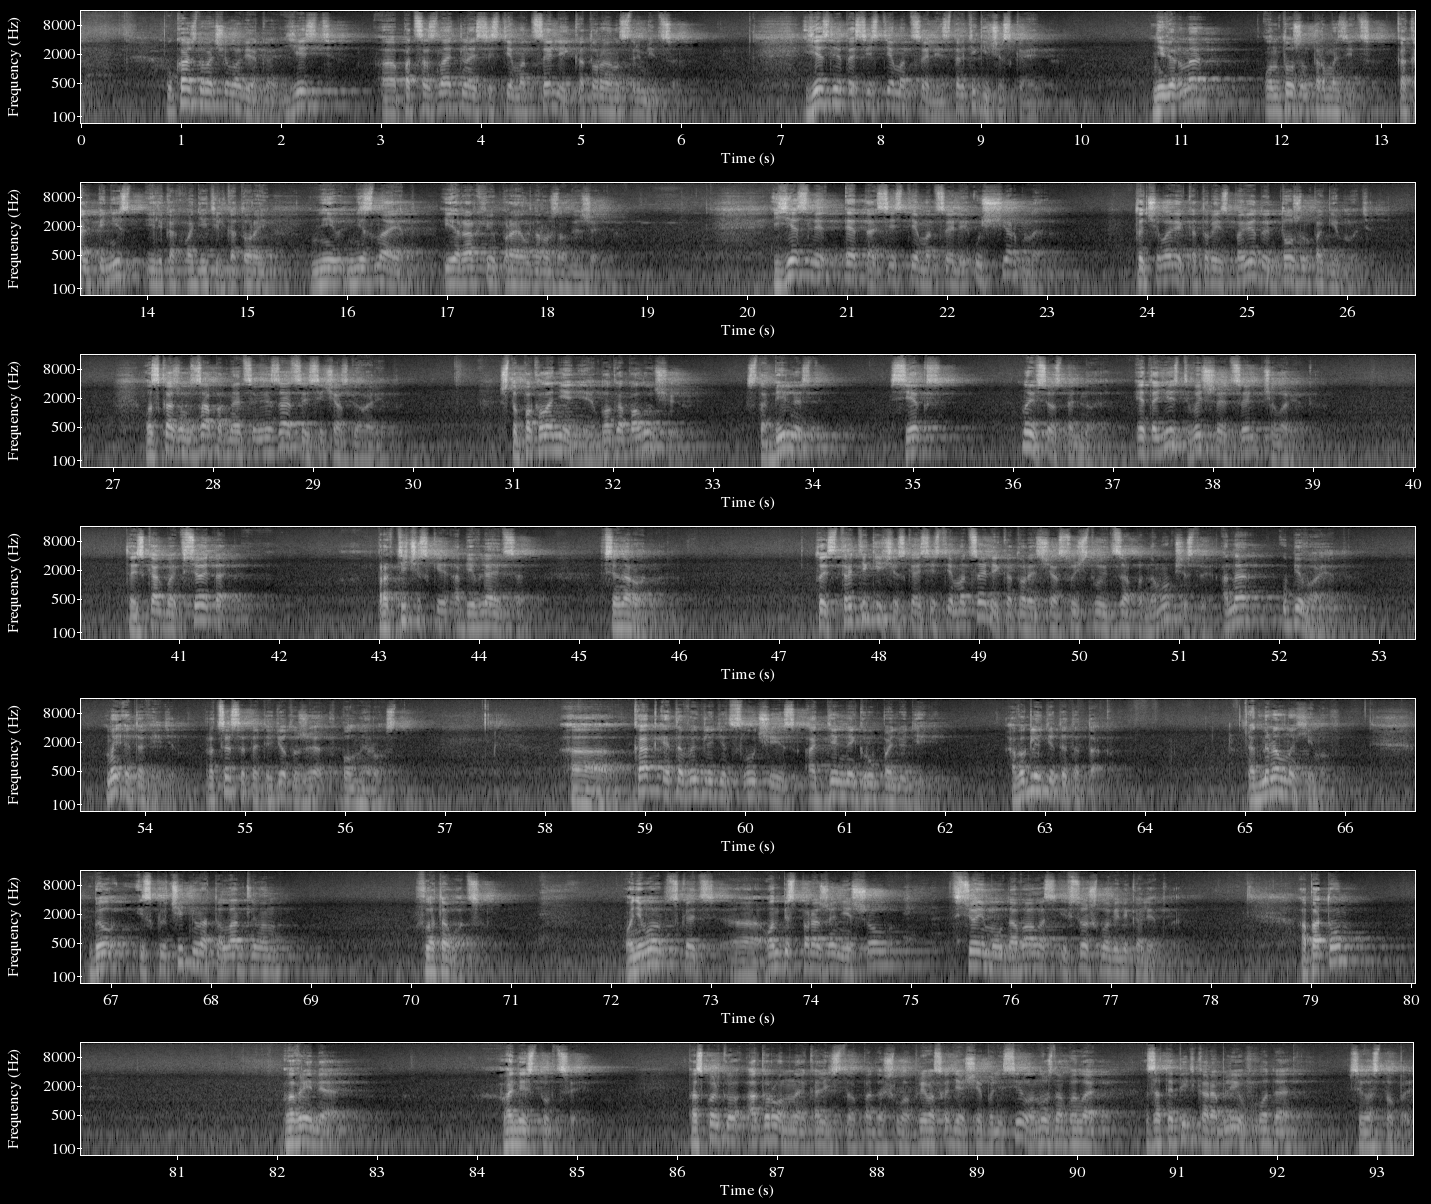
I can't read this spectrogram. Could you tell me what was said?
у каждого человека есть э, подсознательная система целей, к которой он стремится. Если эта система целей стратегическая неверна, он должен тормозиться. Как альпинист или как водитель, который не, не знает иерархию правил дорожного движения. Если эта система целей ущербная, то человек, который исповедует, должен погибнуть. Вот, скажем, западная цивилизация сейчас говорит, что поклонение благополучию, стабильность, секс, ну и все остальное это есть высшая цель человека. То есть как бы все это практически объявляется всенародно. То есть стратегическая система целей, которая сейчас существует в западном обществе, она убивает. Мы это видим. Процесс этот идет уже в полный рост. А, как это выглядит в случае с отдельной группой людей? А выглядит это так. Адмирал Нахимов – был исключительно талантливым флотоводцем. У него, так сказать, э, он без поражений шел, все ему удавалось и все шло великолепно. А потом, во время войны с Турцией, поскольку огромное количество подошло, превосходящие были силы, нужно было затопить корабли у входа в Севастополь.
